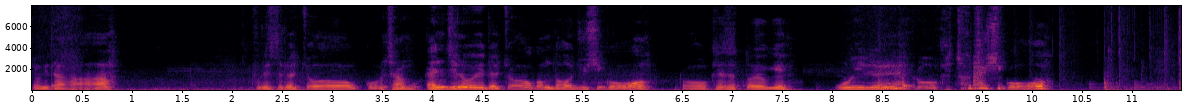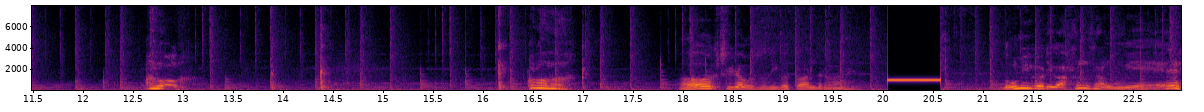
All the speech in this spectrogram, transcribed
여기다가 브리스를 조금 참 엔진 오일을 조금 넣어주시고 이렇게 해서 또 여기 오일을 이렇게 쳐주시고. 아이고. 아 길려고 없어서 이것도 안 들어가네. 노미거리가 항상 위에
